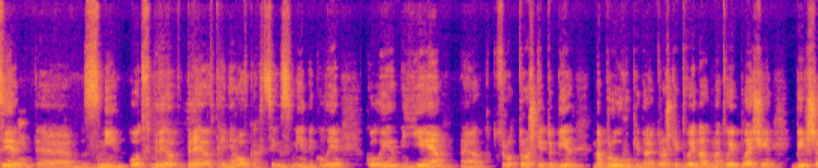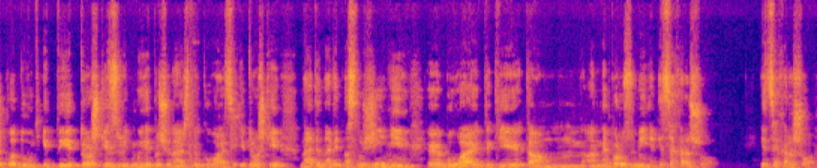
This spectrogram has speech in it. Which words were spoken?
ці е, змін, от в, тре, в, тре, в тренуваннях цих змін, коли, коли є е, тро, трошки тобі напругу кидають, трошки твої, на, на твої плечі більше кладуть, і ти трошки з людьми починаєш спілкуватися, і трошки, знаєте, навіть на служінні е, бувають такі там непорозуміння, і це хорошо. І це хорошо.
